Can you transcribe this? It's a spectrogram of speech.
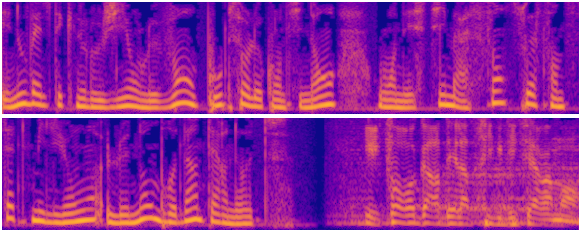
Les nouvelles technologies ont le vent en poupe sur le continent où on estime à 167 millions le nombre d'internautes. Il faut regarder l'Afrique différemment.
